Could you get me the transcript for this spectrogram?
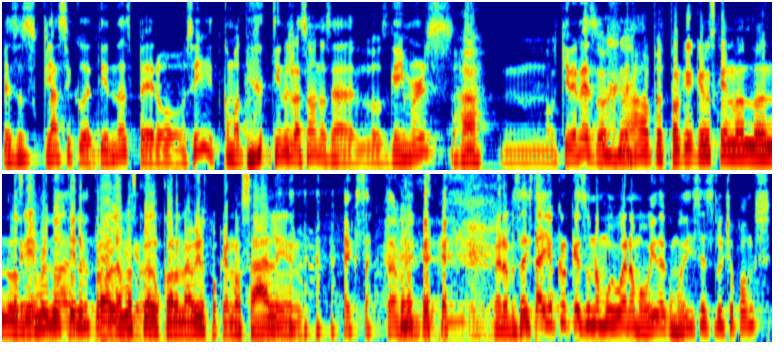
Eso es clásico de tiendas, pero sí, como ti- tienes razón, o sea, los gamers Ajá. no quieren eso. No, pues ¿por qué crees que no, no- los gamers no tienen problemas con el coronavirus? Porque no salen. Exactamente. bueno, pues ahí está. Yo creo que es una muy buena movida, como dices, Lucho Punks.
